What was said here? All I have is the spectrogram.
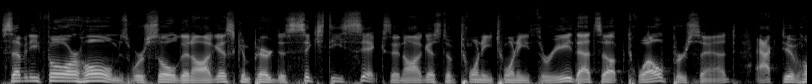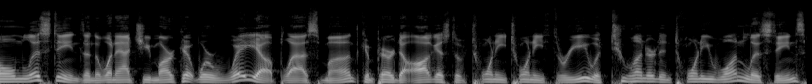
74 homes were sold in August compared to 66 in August of 2023. That's up 12%. Active home listings in the Wenatchee market were way up last month compared to August of 2023 with 221 listings.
